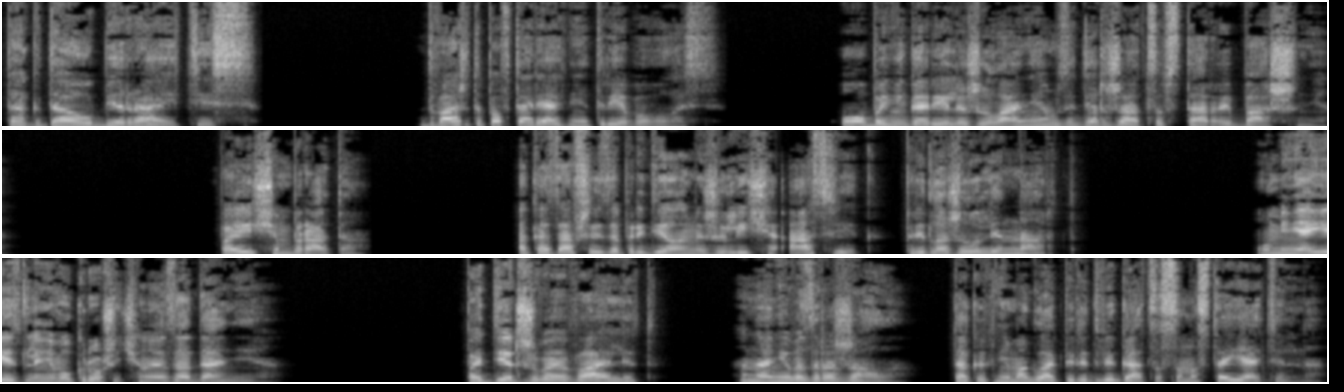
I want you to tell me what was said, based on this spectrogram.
«Тогда убирайтесь». Дважды повторять не требовалось. Оба не горели желанием задержаться в старой башне. «Поищем брата». Оказавшись за пределами жилища Асвик, предложил Ленард. «У меня есть для него крошечное задание». Поддерживая Вайлет, она не возражала, так как не могла передвигаться самостоятельно.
